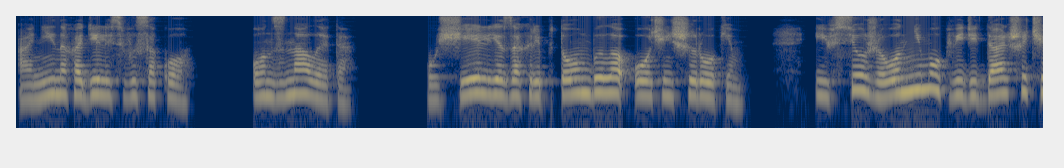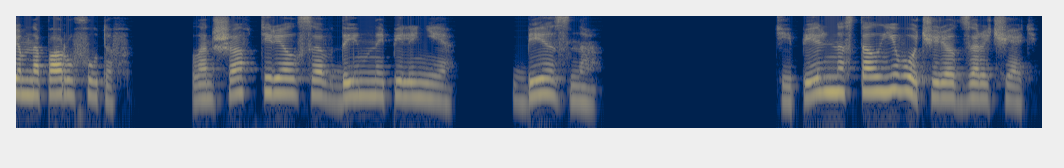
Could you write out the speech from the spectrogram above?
Они находились высоко. Он знал это. Ущелье за хребтом было очень широким. И все же он не мог видеть дальше, чем на пару футов. Ландшафт терялся в дымной пелене. Бездна. Теперь настал его черед зарычать.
